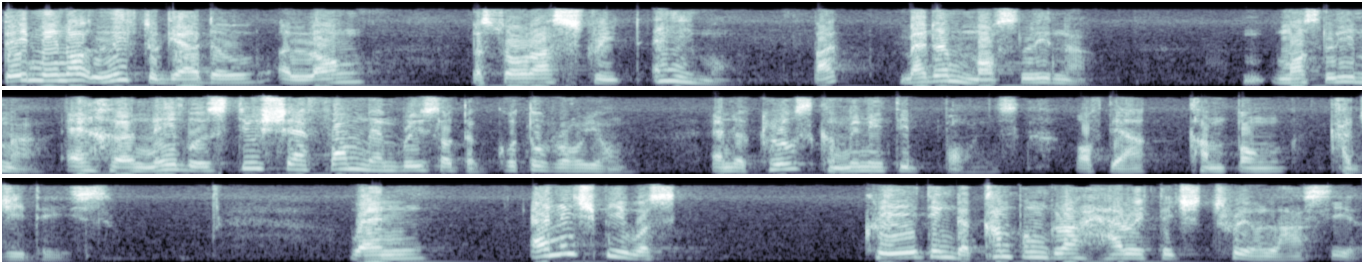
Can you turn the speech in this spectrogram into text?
They may not live together along Bussorah Street anymore, but Madam Moslina, Moslima and her neighbors still share fond memories of the Gotong Royong and the close community bonds of their Kampong Kaji days. When NHB was creating the Kampong Glam Heritage Trail last year,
